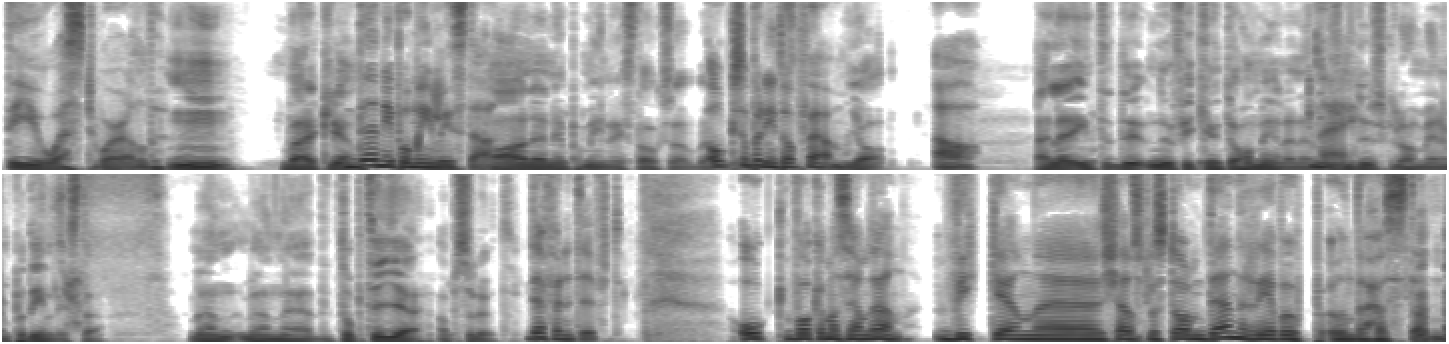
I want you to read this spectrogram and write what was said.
Det är ju Westworld. Mm, verkligen. Den är på min lista. Ja den är på min lista också. Också på din topp fem? Ja. Ja. Eller inte, du, nu fick jag inte ha med den eftersom du skulle ha med den på din lista. Men, men eh, topp 10, absolut. Definitivt. Och vad kan man säga om den? Vilken eh, känslostorm den rev upp under hösten.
